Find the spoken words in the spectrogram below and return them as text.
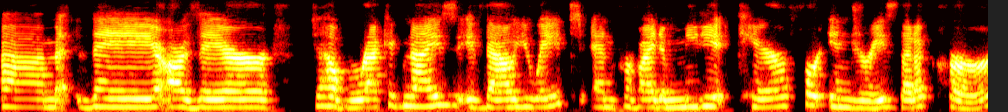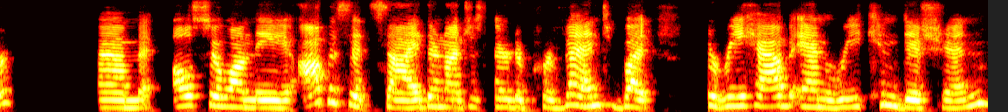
Um, they are there to help recognize, evaluate, and provide immediate care for injuries that occur. Um, also on the opposite side, they're not just there to prevent, but to rehab and recondition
